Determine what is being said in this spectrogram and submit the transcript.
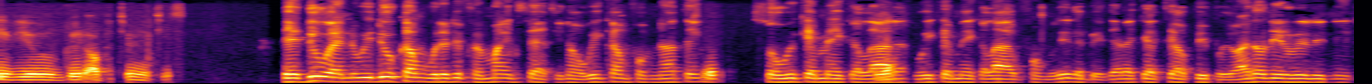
give you good opportunities. They do, and we do come with a different mindset. You know, we come from nothing, so we can make a lot. Yeah. we can make a lot from a little bit. That I can tell people. You know, I don't need really need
